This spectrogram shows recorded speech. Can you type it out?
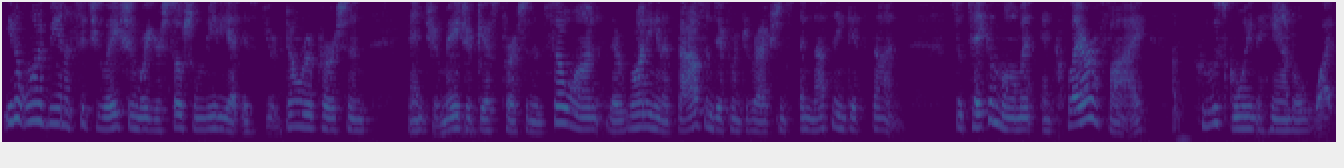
You don't want to be in a situation where your social media is your donor person and your major gifts person and so on. They're running in a thousand different directions and nothing gets done. So take a moment and clarify who's going to handle what.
